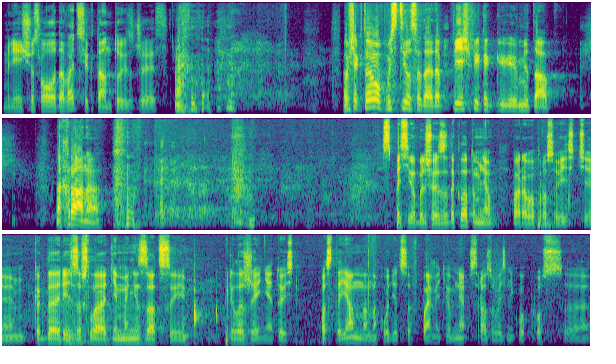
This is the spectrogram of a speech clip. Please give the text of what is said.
Мне еще слово давать сектанту из JS. Вообще, кто его пустил сюда? Это PHP как метап. Охрана. Спасибо большое за доклад. У меня пара вопросов есть. Эм, когда речь зашла о демонизации приложения, то есть постоянно находится в памяти, у меня сразу возник вопрос э,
